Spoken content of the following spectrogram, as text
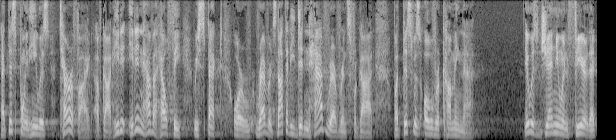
At this point, he was terrified of God. He, he didn't have a healthy respect or reverence. Not that he didn't have reverence for God, but this was overcoming that. It was genuine fear that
